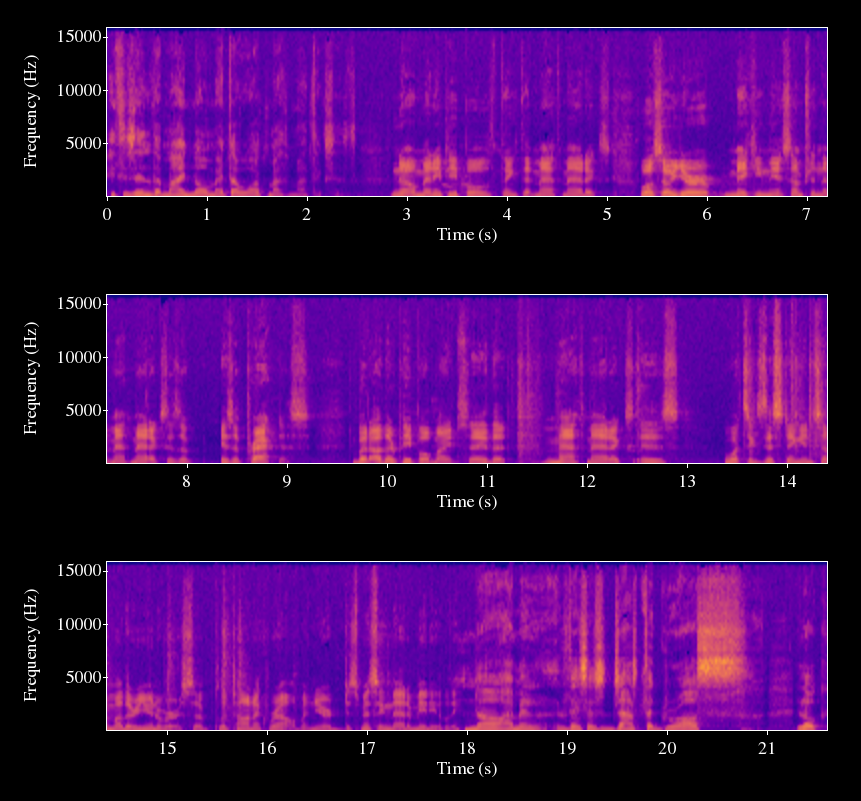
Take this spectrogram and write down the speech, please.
It is in the mind no matter what mathematics is. No, many people think that mathematics. Well, so you're making the assumption that mathematics is a is a practice, but other people might say that mathematics is what's existing in some other universe, a platonic realm, and you're dismissing that immediately. No, I mean this is just a gross look.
